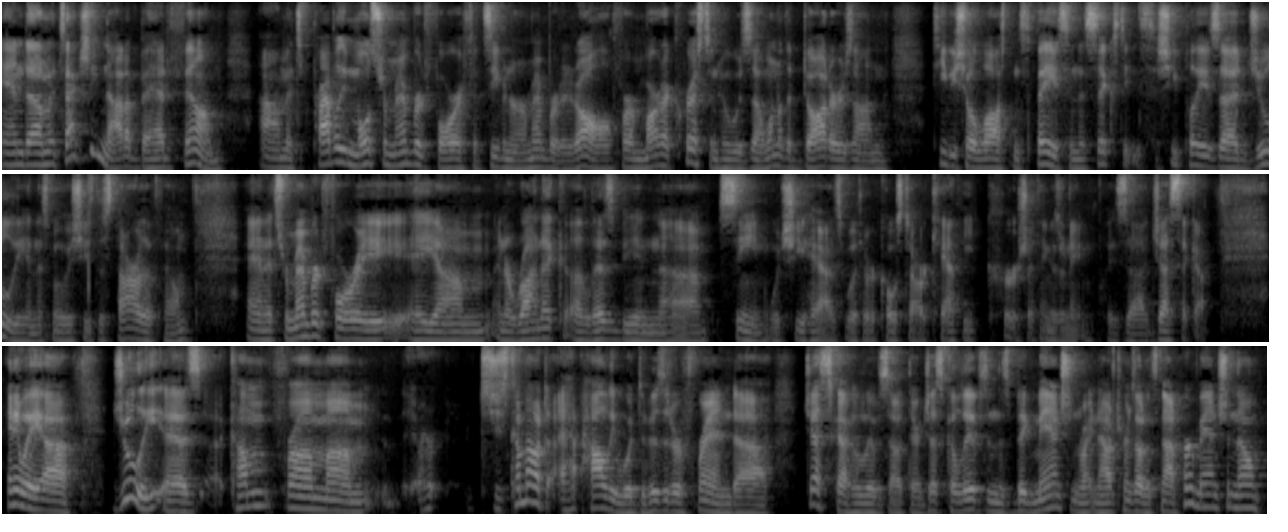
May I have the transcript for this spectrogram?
and um, it's actually not a bad film. Um, it's probably most remembered for, if it's even remembered at all, for Marta Kristen, who was uh, one of the daughters on TV show Lost in Space in the 60s. She plays uh, Julie in this movie. She's the star of the film. And it's remembered for a, a um, an erotic uh, lesbian uh, scene, which she has with her co star Kathy Kersch, I think is her name, plays uh, Jessica. Anyway, uh, Julie has come from. Um, her, She's come out to Hollywood to visit her friend uh, Jessica, who lives out there. Jessica lives in this big mansion right now. It turns out it's not her mansion, though.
